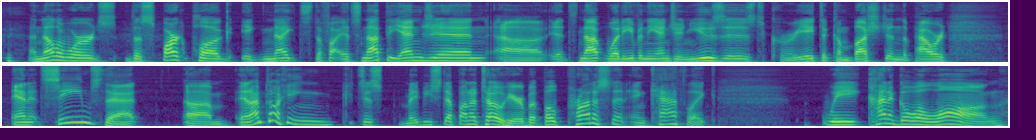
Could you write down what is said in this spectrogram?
in other words, the spark plug ignites the fire. It's not the engine, uh, it's not what even the engine uses to create the combustion, the power. And it seems that um, and I'm talking just maybe step on a toe here, but both Protestant and Catholic, we kind of go along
